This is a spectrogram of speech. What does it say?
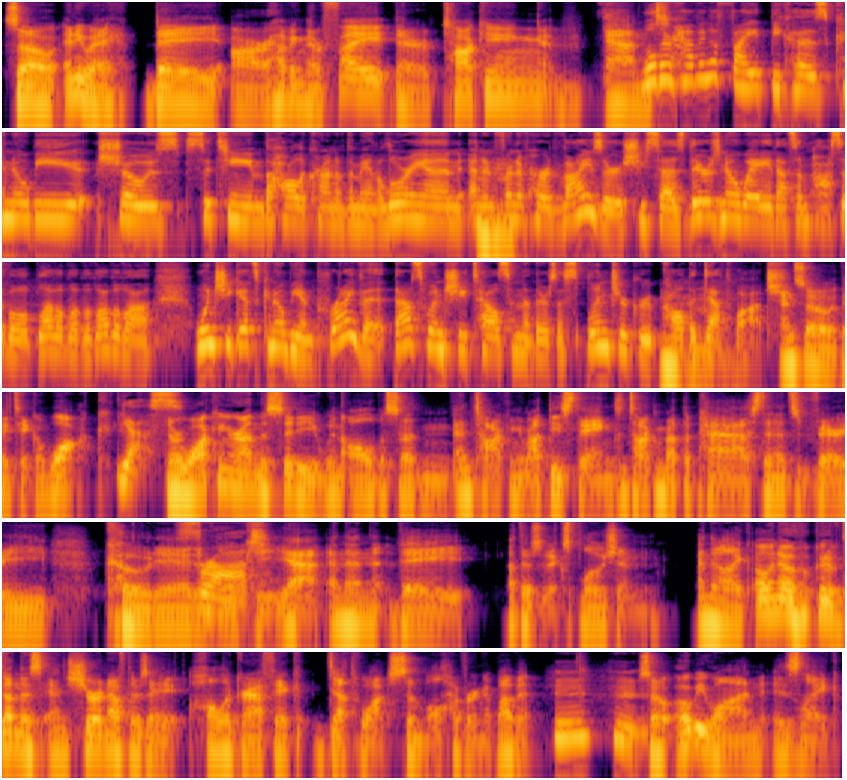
So anyway, they are having their fight. They're talking, and Well, they're having a fight because Kenobi shows Satine the holocron of the Mandalorian, and in Mhm. front of her advisors, she says, There's no way, that's impossible, blah, blah, blah, blah, blah, blah, blah. When she gets Kenobi in private, that's when she tells him that there's a splinter group called Mhm. the Death Watch. and so they take a walk. yes. They're walking around the city when all of a sudden and talking about these things and talking about the past, and it's very coded Fraught. and. Yeah. And then they uh, there's an explosion. And they're like, oh no, who could have done this? And sure enough, there's a holographic Death Watch symbol hovering above it. Mhm. So Obi-Wan is like,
